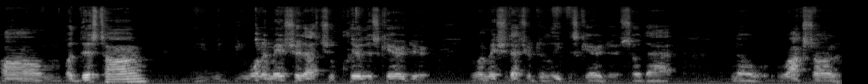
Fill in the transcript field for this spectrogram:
Um, but this time, you, you want to make sure that you clear this character. You want to make sure that you delete this character so that you know, Rockstar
